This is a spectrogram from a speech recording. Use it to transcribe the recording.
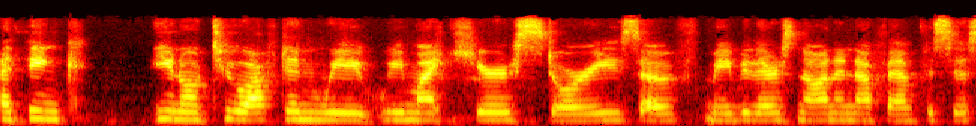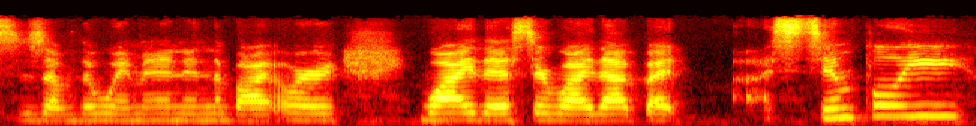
I think you know too often we we might hear stories of maybe there's not enough emphasis of the women in the bio or why this or why that, but simply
